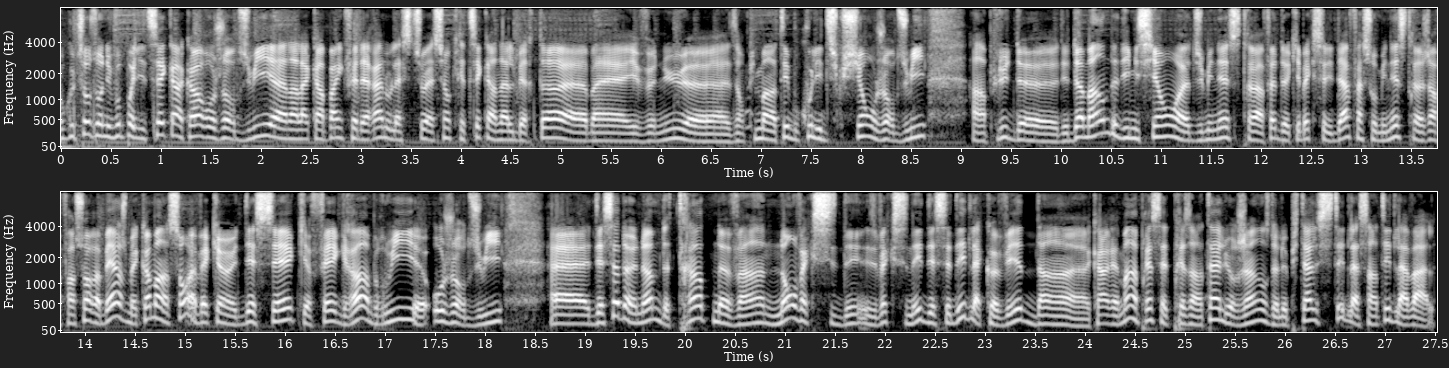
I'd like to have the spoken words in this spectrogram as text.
Beaucoup de choses au niveau politique encore aujourd'hui euh, dans la campagne fédérale où la situation critique en Alberta euh, ben, est venue, euh, ils ont pimenté beaucoup les discussions aujourd'hui, en plus de, des demandes de démission euh, du ministre en fait de Québec solidaire face au ministre Jean-François Roberge. Mais commençons avec un décès qui a fait grand bruit euh, aujourd'hui. Décès d'un homme de 39 ans, non vacciné, vacciné, décédé de la COVID dans, carrément après s'être présenté à l'urgence de l'hôpital Cité de la Santé de Laval.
